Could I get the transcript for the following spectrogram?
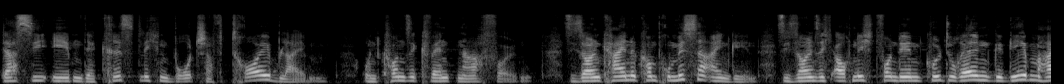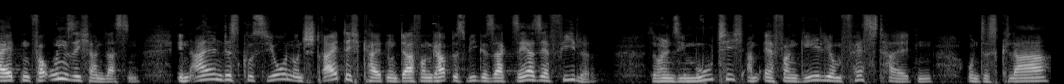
dass sie eben der christlichen Botschaft treu bleiben und konsequent nachfolgen. Sie sollen keine Kompromisse eingehen. Sie sollen sich auch nicht von den kulturellen Gegebenheiten verunsichern lassen. In allen Diskussionen und Streitigkeiten, und davon gab es, wie gesagt, sehr, sehr viele, sollen sie mutig am Evangelium festhalten und es klar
